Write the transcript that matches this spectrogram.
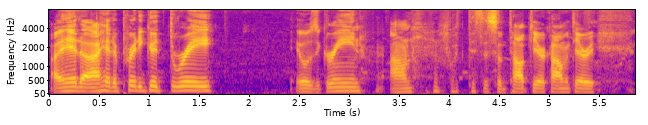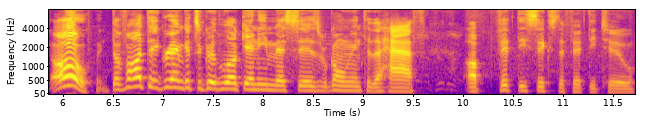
I hit a, I hit a pretty good three. It was green. I don't know this is some top tier commentary. Oh, Devonte Graham gets a good look and he misses. We're going into the half up 56 to 52.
